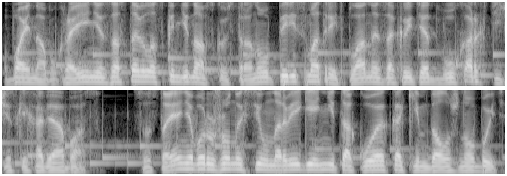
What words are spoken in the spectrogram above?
Война в Украине заставила скандинавскую страну пересмотреть планы закрытия двух арктических авиабаз. Состояние вооруженных сил Норвегии не такое, каким должно быть,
